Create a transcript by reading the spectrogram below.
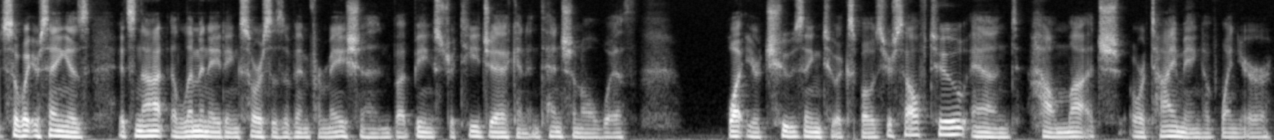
so what you're saying is it's not eliminating sources of information but being strategic and intentional with what you're choosing to expose yourself to and how much or timing of when you're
